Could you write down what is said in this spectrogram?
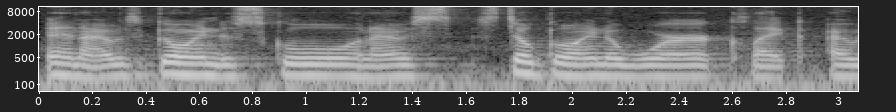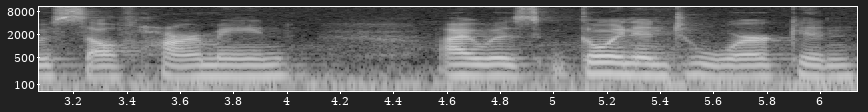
and i was going to school and i was still going to work like i was self-harming i was going into work and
